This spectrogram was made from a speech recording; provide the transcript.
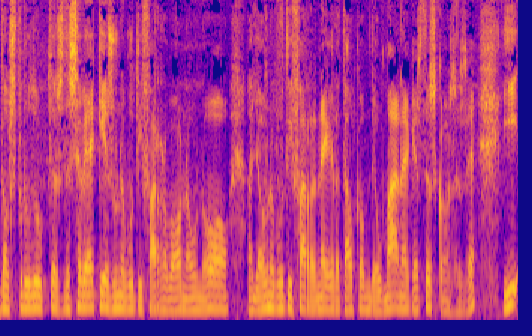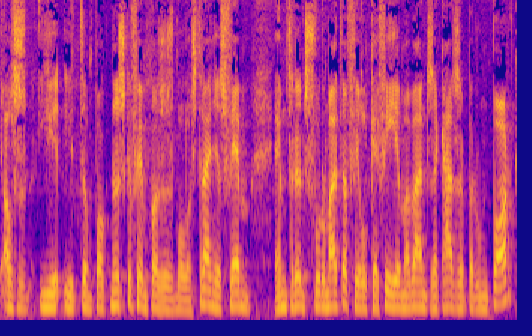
dels productes, de saber què és una botifarra bona o no, allò una botifarra negra tal com Déu mana, aquestes coses. Eh? I, els, i, I tampoc no és que fem coses molt estranyes, fem, hem transformat a fer el que fèiem abans a casa per un porc,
